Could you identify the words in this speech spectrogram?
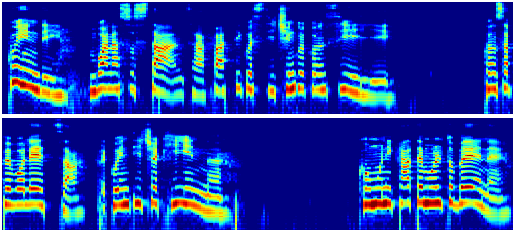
Quindi, buona sostanza, fatti questi cinque consigli. Consapevolezza, frequenti check-in, comunicate molto bene,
